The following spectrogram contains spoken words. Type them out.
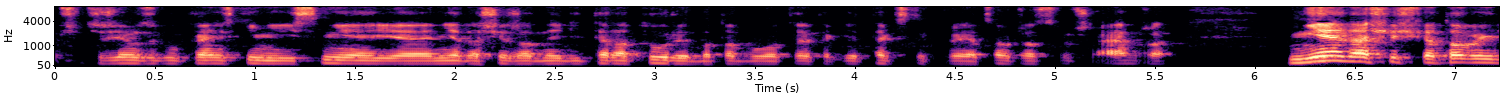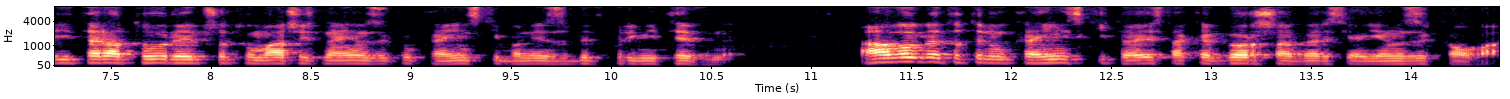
przecież język ukraiński nie istnieje, nie da się żadnej literatury, bo to było te takie teksty, które ja cały czas słyszałem, że nie da się światowej literatury przetłumaczyć na język ukraiński, bo on jest zbyt prymitywny. A w ogóle to ten ukraiński to jest taka gorsza wersja językowa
